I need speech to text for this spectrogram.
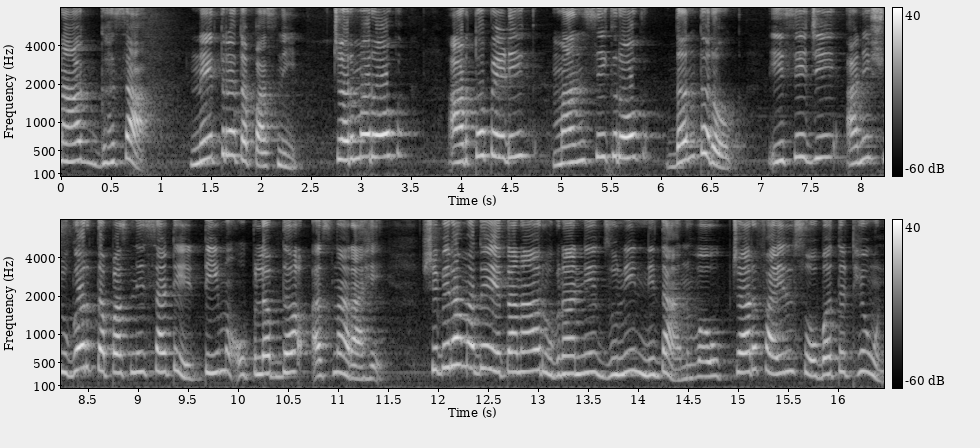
नाक घसा नेत्र तपासणी चर्मरोग आर्थोपेडिक मानसिक रोग दंतरोग ई सी जी आणि शुगर तपासणीसाठी टीम उपलब्ध असणार आहे. शिबिरामध्ये येताना रुग्णांनी जुनी निदान व उपचार फाईल सोबत ठेवून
